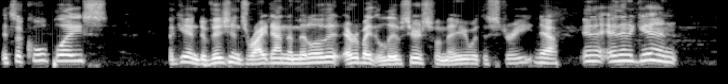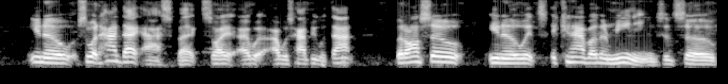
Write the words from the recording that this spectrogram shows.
it's a cool place. Again, division's right down the middle of it. Everybody that lives here is familiar with the street, Yeah, and and then again, you know, so it had that aspect. So I I, w- I was happy with that, but also you know it's it can have other meanings, and so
